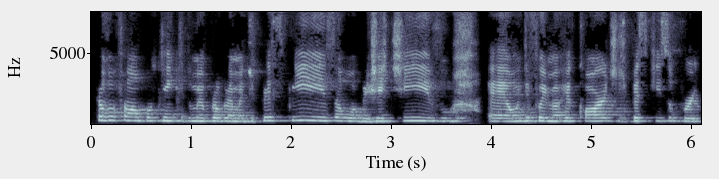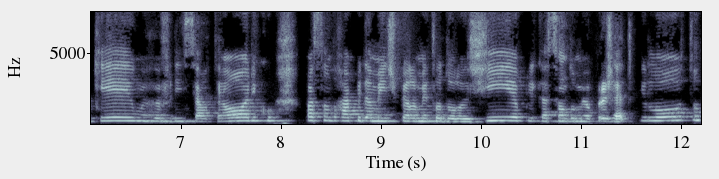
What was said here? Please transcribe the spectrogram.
Então, vou falar um pouquinho aqui do meu problema de pesquisa, o objetivo, é, onde foi meu recorte de pesquisa, o porquê, o meu referencial teórico, passando rapidamente pela metodologia, aplicação do meu projeto piloto,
